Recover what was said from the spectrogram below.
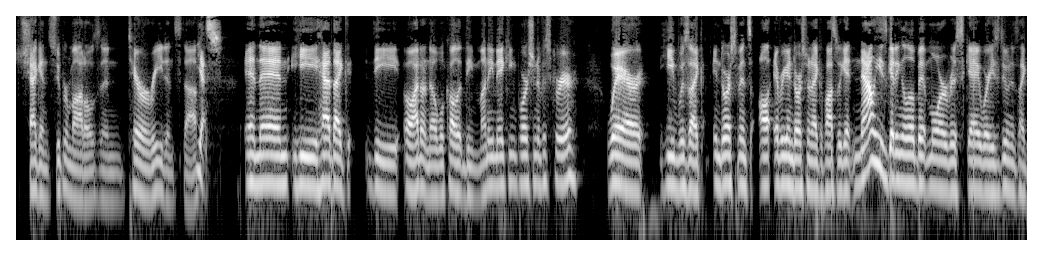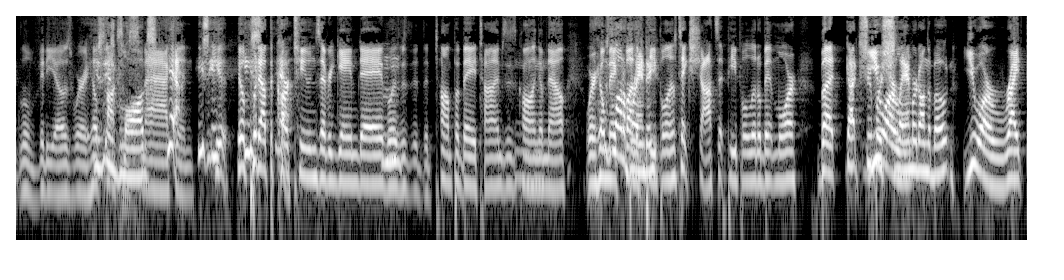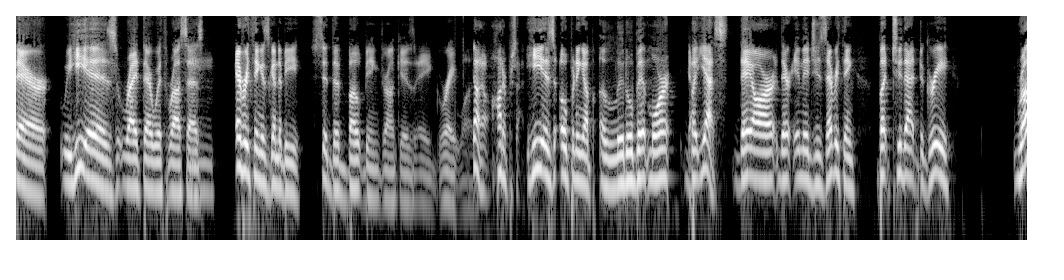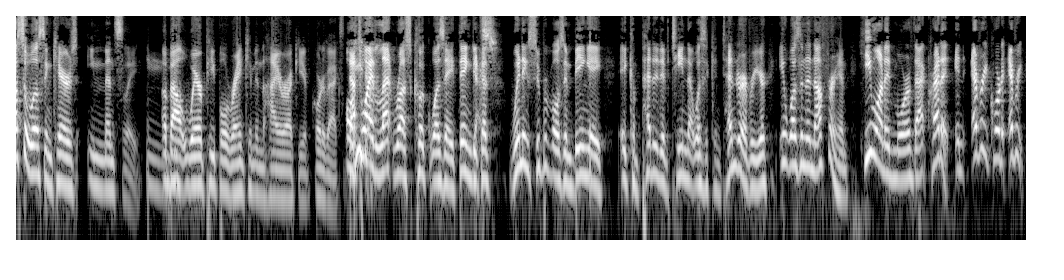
shagging supermodels and Tara Reid and stuff. Yes. And then he had like the oh I don't know we'll call it the money making portion of his career where he was like endorsements all every endorsement I could possibly get. Now he's getting a little bit more risque where he's doing his like little videos where he'll His- talk his some vlogs. smack Yeah. and He's- he- he'll, he'll he's- put out the yeah. cartoons every game day. What Mhm. was the, the Tampa Bay Times is calling him now, where he'll There's make lot of fun of people and he'll take shots at people a little bit more. But Got super are, slammered on the boat. You are right there. He is right there with Russ as Mm-hmm. Everything is going to be. Sid, The boat being drunk is a great one. No, no, hundred percent. He is opening up a little bit more, but yes, they are. Their image is everything, but to that degree, Russell Wilson cares immensely about where people rank him in the hierarchy of quarterbacks. Mm-hmm. Oh, That's why does. let Russ cook was a thing because Yes. winning Super Bowls and being a, a competitive team that was a contender every year, it wasn't enough for him. He wanted more of that credit. In every quarter every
